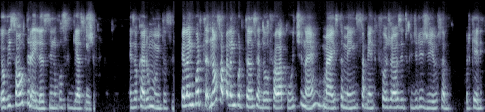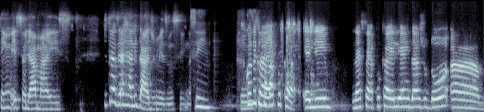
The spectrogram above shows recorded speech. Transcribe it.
Eu vi só o trailer, assim, não consegui assistir. Mas eu quero muito, assim. Pela import... Não só pela importância do Fela Kuti, né? Mas também sabendo que foi o Joelzito que dirigiu, sabe? porque ele tem esse olhar mais de trazer a realidade mesmo, assim. Né? Sim. Coisa que nessa época ele nessa época ele ainda ajudou a,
